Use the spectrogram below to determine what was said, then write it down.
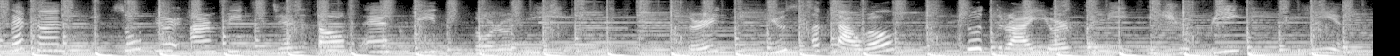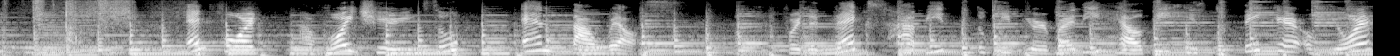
Second, soap your armpits, genitals, and feet thoroughly. Third, use a towel to dry your body. It should be clean. And fourth, avoid sharing soap and towels. For the next habit to keep your body healthy is to take care of your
